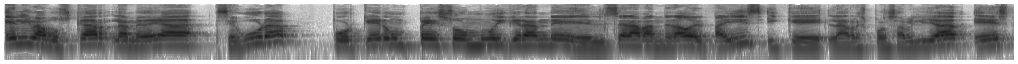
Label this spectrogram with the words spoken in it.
él iba a buscar la medalla segura porque era un peso muy grande el ser abanderado del país y que la responsabilidad es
